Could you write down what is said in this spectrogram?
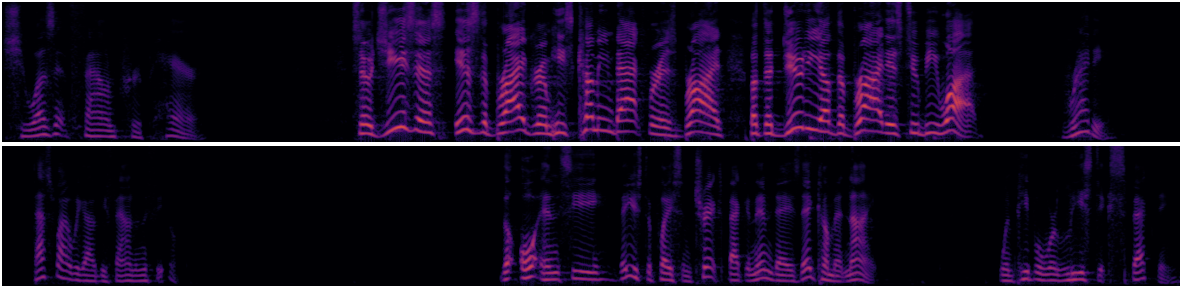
She wasn't found prepared. So Jesus is the bridegroom. He's coming back for his bride, but the duty of the bride is to be what? Ready. That's why we got to be found in the field. The, old, and see, they used to play some tricks back in them days. They'd come at night when people were least expecting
